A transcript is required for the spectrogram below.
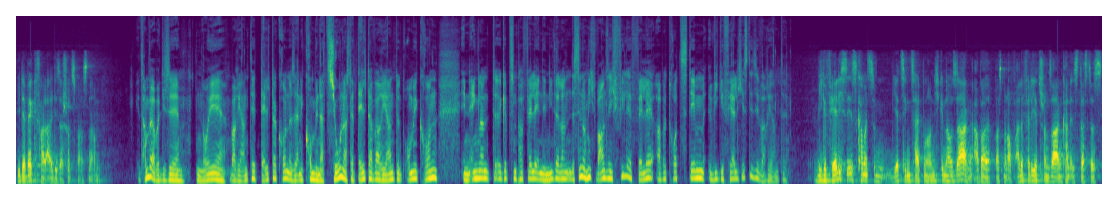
wie der Wegfall all dieser Schutzmaßnahmen. Jetzt haben wir aber diese neue Variante Deltacron, also eine Kombination aus der Delta-Variante und Omikron. In England äh, gibt es ein paar Fälle, in den Niederlanden. Das sind noch nicht wahnsinnig viele Fälle, aber trotzdem, wie gefährlich ist diese Variante? Wie gefährlich sie ist, kann man zum jetzigen Zeitpunkt noch nicht genau sagen. Aber was man auf alle Fälle jetzt schon sagen kann, ist, dass das,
